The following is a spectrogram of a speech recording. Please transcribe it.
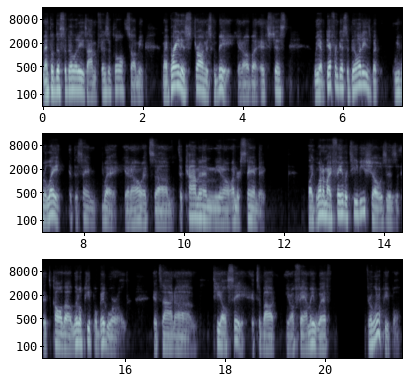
mental disabilities. I'm physical, so I mean, my brain is strong as can be. You know, but it's just we have different disabilities, but we relate it the same way. You know, it's um it's a common you know understanding. Like one of my favorite TV shows is it's called uh, Little People Big World. It's on uh, TLC. It's about you know family with their little people,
